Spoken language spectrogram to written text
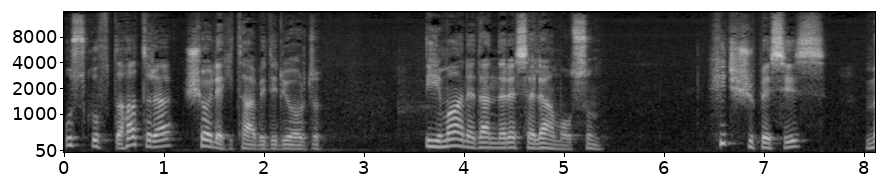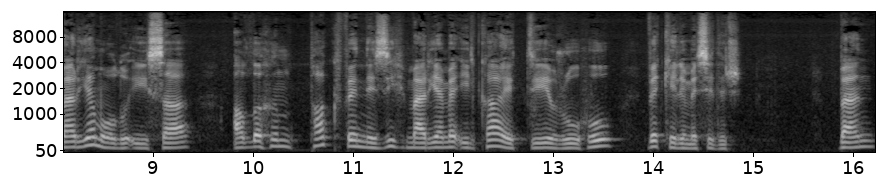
Uskuf Dağıtır'a şöyle hitap ediliyordu. İman edenlere selam olsun. Hiç şüphesiz Meryem oğlu İsa Allah'ın pak ve nezih Meryem'e ilka ettiği ruhu ve kelimesidir. Ben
